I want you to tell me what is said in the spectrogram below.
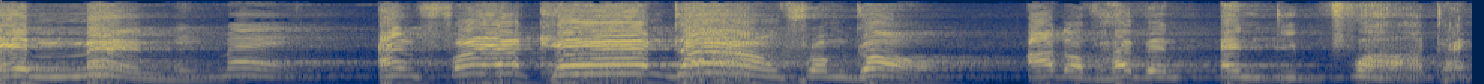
Amen. amen And fire came down from God out of heaven and devoured them.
